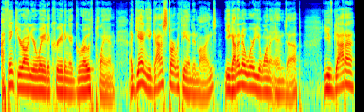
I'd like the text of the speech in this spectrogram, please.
I think you're on your way to creating a growth plan. Again, you got to start with the end in mind. You got to know where you want to end up. You've got to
